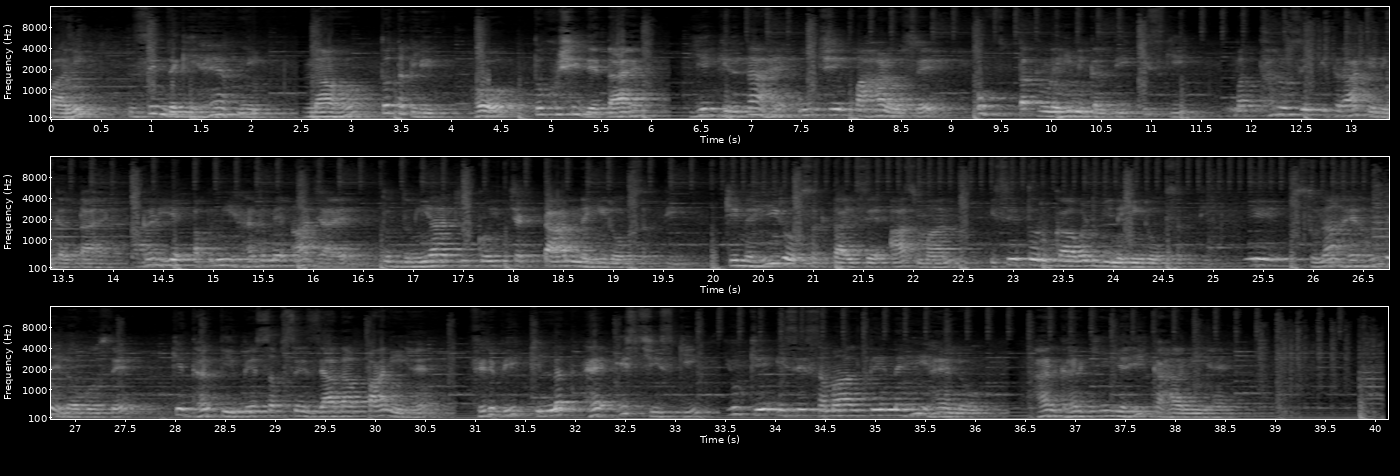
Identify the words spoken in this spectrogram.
पानी ज़िंदगी है अपनी। ना हो तो तकलीफ़, हो तो खुशी देता है। ये गिरता है ऊँचे पहाड़ों से, उफ तक नहीं निकलती इसकी। पत्थरों से इतरा के निकलता है। अगर ये अपनी हद में आ जाए तो दुनिया की कोई चट्टान नहीं रोक सकती। कि नहीं रोक सकता इसे आसमान, इसे तो रुकावट भी नहीं रोक सकती। ये सुना है हमने लोगों से कि धरती पे सबसे ज़्यादा पानी है, फिर भी किल्लत है इस चीज़ की, क्योंकि इसे संभालते नहीं है लोग। हर घर की यही कहानी है।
